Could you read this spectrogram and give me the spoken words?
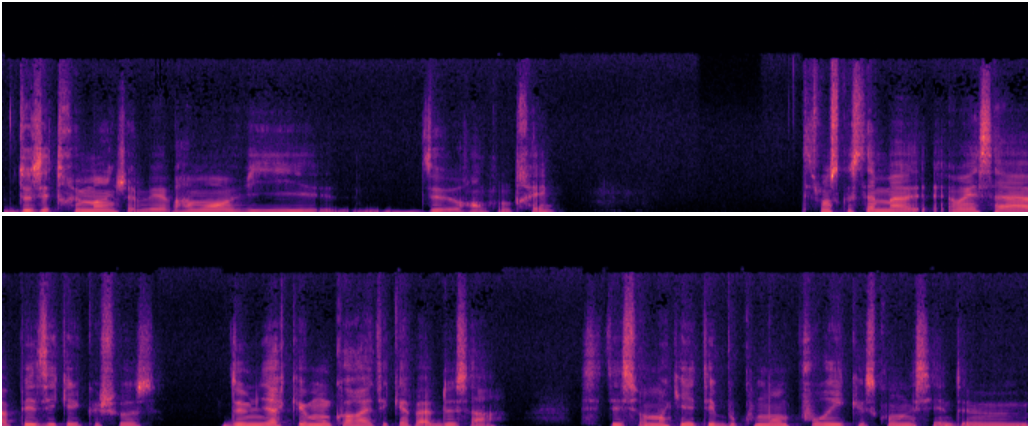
deux êtres humains que j'avais vraiment envie de rencontrer je pense que ça m'a, ouais, ça a apaisé quelque chose. De me dire que mon corps a été capable de ça. C'était sûrement qu'il était beaucoup moins pourri que ce qu'on essayait de,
